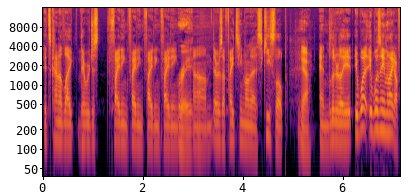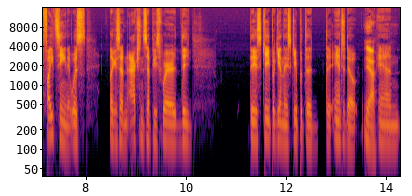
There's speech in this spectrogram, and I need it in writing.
It's kind of like they were just fighting, fighting, fighting, fighting. Right. Um, there was a fight scene on a ski slope, Yeah. and literally, it, it was it wasn't even like a fight scene. It was, like I said, an action set piece where they they escape again. They escape with the the antidote, Yeah. and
